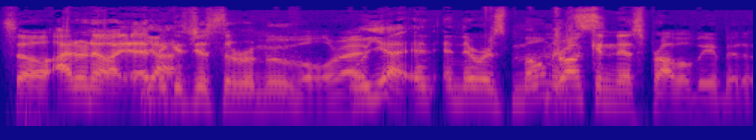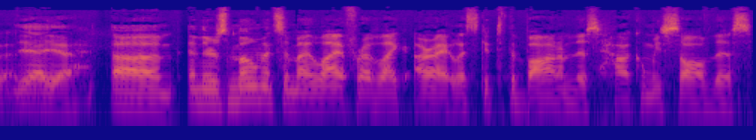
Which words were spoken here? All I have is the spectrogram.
so i don't know i, I Yeah. think it's just the removal right Well, yeah, and, and there was moments. drunkenness probably a bit of it Yeah, yeah. Um, and there's moments in my life where I'm like, all right, let's get to the bottom of this. How can we solve this?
